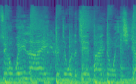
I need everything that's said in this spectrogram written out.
最好未来。跟着我的节拍，跟我一起摇。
